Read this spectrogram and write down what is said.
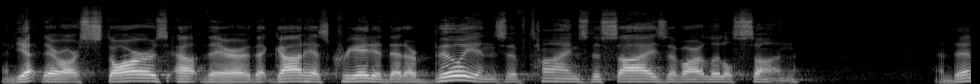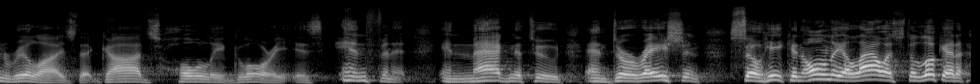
And yet, there are stars out there that God has created that are billions of times the size of our little sun and then realize that God's holy glory is infinite in magnitude and duration, so He can only allow us to look at a,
